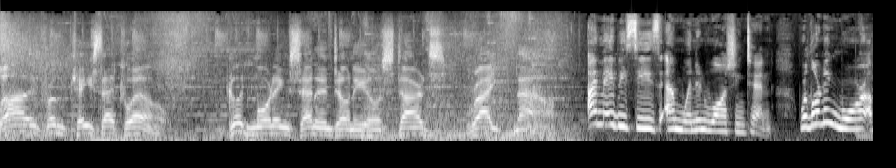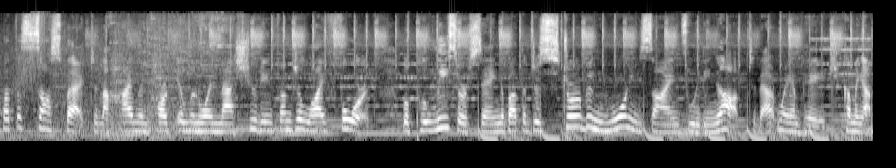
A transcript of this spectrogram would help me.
Live from KSAT 12. Good Morning San Antonio starts right now. I'm ABC's M. Nguyen in Washington. We're learning more about the suspect in the Highland Park, Illinois mass shooting from July 4th. What police are saying about the disturbing warning signs leading up to that rampage. Coming up.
